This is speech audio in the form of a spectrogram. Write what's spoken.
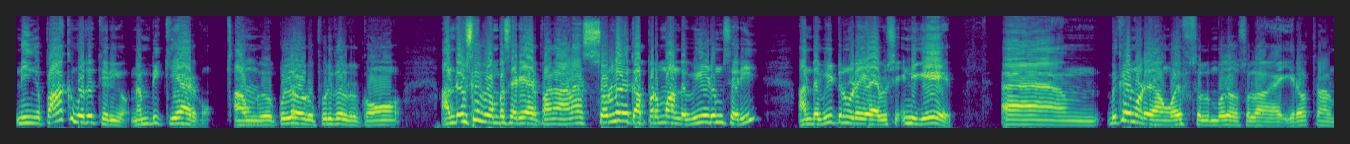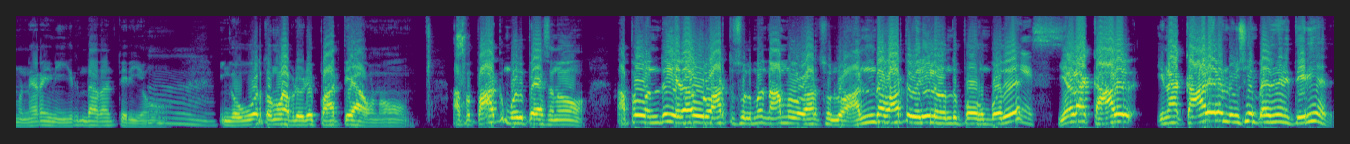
நீங்கள் பார்க்கும்போதே தெரியும் நம்பிக்கையாக இருக்கும். அவங்களுக்குள்ள ஒரு புரிதல் இருக்கும். அந்த விஷயத்துக்கு ரொம்ப சரியாக இருப்பாங்க. ஆனால் சொன்னதுக்கு அப்புறமா அந்த வீடும் சரி அந்த வீட்டினுடைய விஷயம் இன்னைக்கு ஆம், விக்ரமுடைய அவங்க ஒய்ஃப் சொல்லும்போது அவர் சொல்லுவாங்க இருபத்தி நாலு மணி நேரம் இனி இருந்தால் தான் தெரியும் இங்கே ஒவ்வொருத்தவங்களும் அப்படி அப்படியே பார்த்தே ஆகணும். அப்போ பார்க்கும்போது பேசணும். அப்போ வந்து ஏதாவது ஒரு வார்த்தை சொல்லும்போது நாமளும் ஒரு வார்த்தை சொல்லுவோம். அந்த வார்த்தை வெளியில் வந்து போகும்போது. ஏடா காலையில் நான் காலையில் அந்த விஷயம் பேசுறது எனக்கு தெரியாது.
